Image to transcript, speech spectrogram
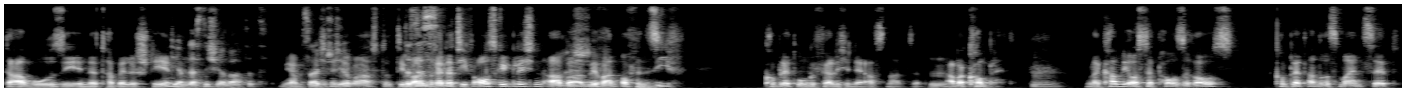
da, wo sie in der Tabelle stehen. Die haben das nicht erwartet. wir haben es nicht dir. erwartet. Die Das waren relativ ausgeglichen, aber wir waren offensiv komplett ungefährlich in der ersten Halbzeit. Hm. Aber komplett. Hm. Und dann kamen die aus der Pause raus, komplett anderes Mindset.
